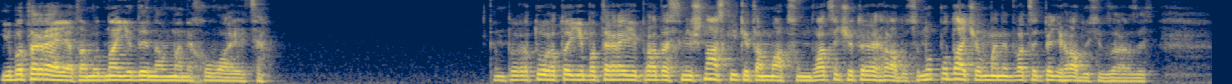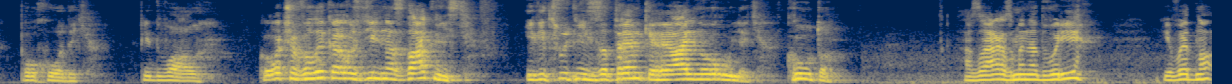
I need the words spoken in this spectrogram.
І батарея там одна єдина в мене ховається. Температура тої батареї, правда, смішна, скільки там максимум? 24 градуси. Ну, подача в мене 25 градусів зараз десь проходить. Підвал. Коротше, велика роздільна здатність і відсутність затримки реально рулять. Круто. А зараз ми на дворі і видно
